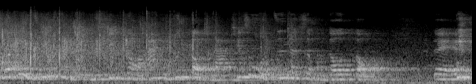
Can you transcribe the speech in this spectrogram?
说：“哎，你真的很年轻哦，啊，你不懂啦。”其实我真的什么都懂。对，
